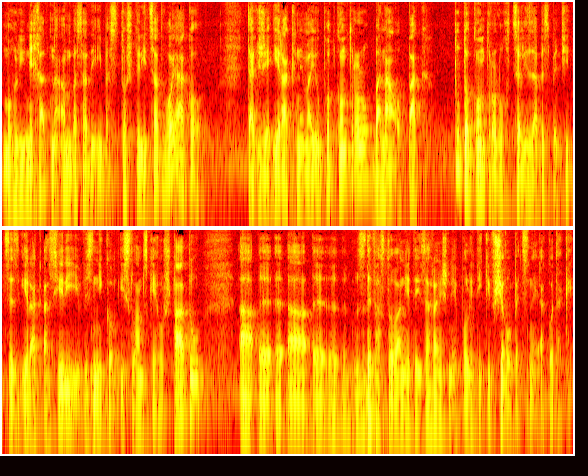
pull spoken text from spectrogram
mohli nechať na ambasáde iba 140 vojakov. Takže Irak nemajú pod kontrolu, ba naopak. Tuto kontrolu chceli zabezpečiť cez Irak a Syrii vznikom islamského štátu, a, e, e, a, a e, zdevastovanie tej zahraničnej politiky všeobecnej ako takej.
